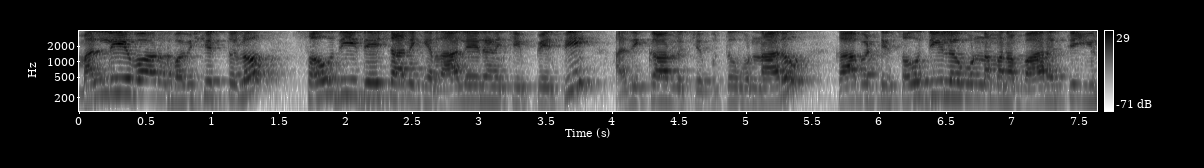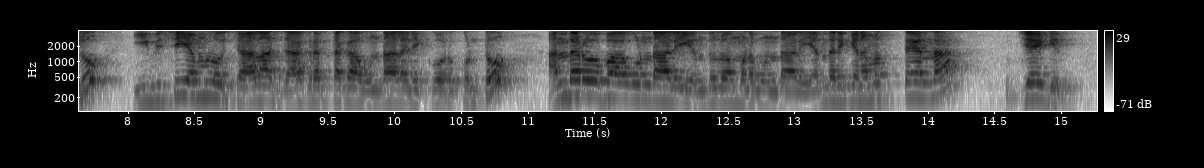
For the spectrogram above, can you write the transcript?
మళ్ళీ వారు భవిష్యత్తులో సౌదీ దేశానికి రాలేరని చెప్పేసి అధికారులు చెబుతూ ఉన్నారు. కాబట్టి సౌదీలో ఉన్న మన భారతీయులు ఈ విషయంలో చాలా జాగ్రత్తగా ఉండాలని కోరుకుంటూ అందరూ బాగుండాలి ఎందులో మనం ఉండాలి. అందరికీ నమస్తే అన్న. జై హింద్.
